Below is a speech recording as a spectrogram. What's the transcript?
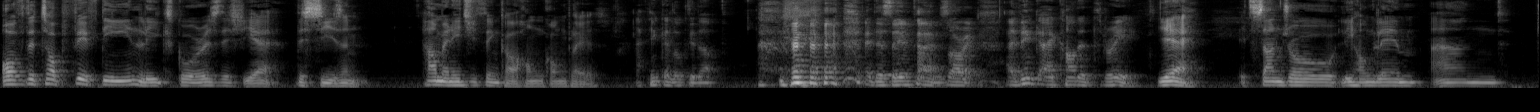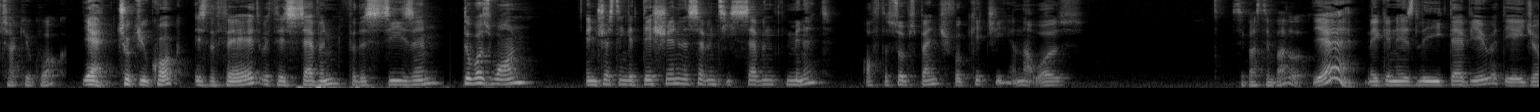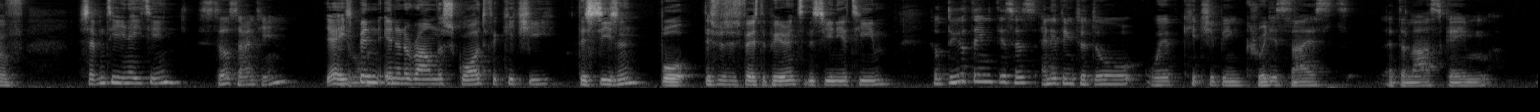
Of the top 15 league scorers this year, this season, how many do you think are Hong Kong players? I think I looked it up. At the same time, sorry. I think I counted three. Yeah, it's Sandro, Lee Hong Lim, and Chuck Yiu Kwok. Yeah, Chuck Yiu Kwok is the third with his seven for the season. There was one interesting addition in the 77th minute off the subs bench for Kitchee, and that was, Sebastian Buttle. yeah, making his league debut at the age of 17, 18. Still 17? Yeah, he's been in and around the squad for Kitchee this season, but this was his first appearance in the senior team. So do you think this has anything to do with Kitchee being criticized at the last game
